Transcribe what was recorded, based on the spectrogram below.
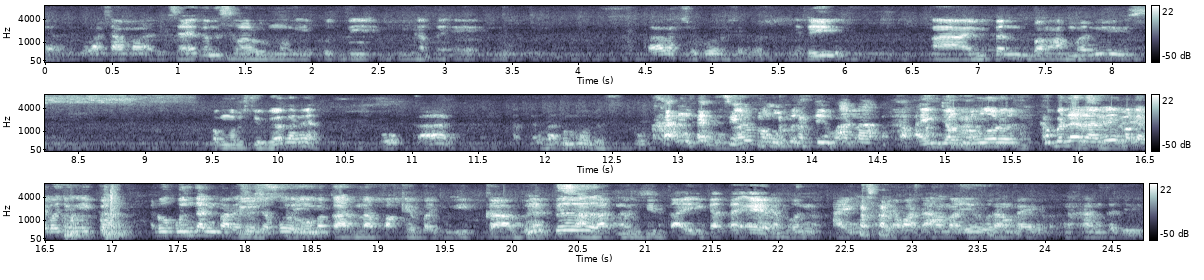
Ya itulah sama. Saya kan selalu mengikuti IKTE salah syukur syukur. Jadi nah ini kan Bang Ahmad nih pengurus juga kan ya? Bukan. Bukan pengurus. Bukan. Sih pengurus di mana? Aing jual pengurus. Kebenaran ini pakai baju ikan. Aduh punten para sesepuh ini? karena pakai baju IKA berarti sangat mencintai IKTM pun aing saya wadah mah ya orang teh ngahan tadi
